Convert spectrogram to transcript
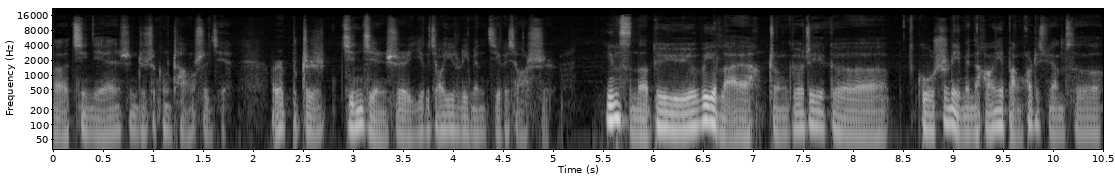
呃，几年甚至是更长时间，而不只仅仅是一个交易日里面的几个小时。因此呢，对于未来啊，整个这个股市里面的行业板块的选择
